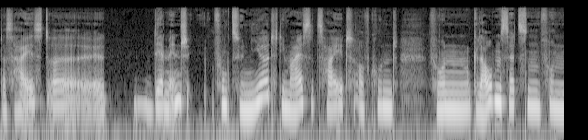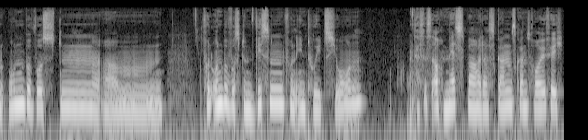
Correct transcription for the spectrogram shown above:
Das heißt, äh, der Mensch funktioniert die meiste Zeit aufgrund von Glaubenssätzen, von unbewussten, ähm, von unbewusstem Wissen, von Intuition das ist auch messbar, dass ganz, ganz häufig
